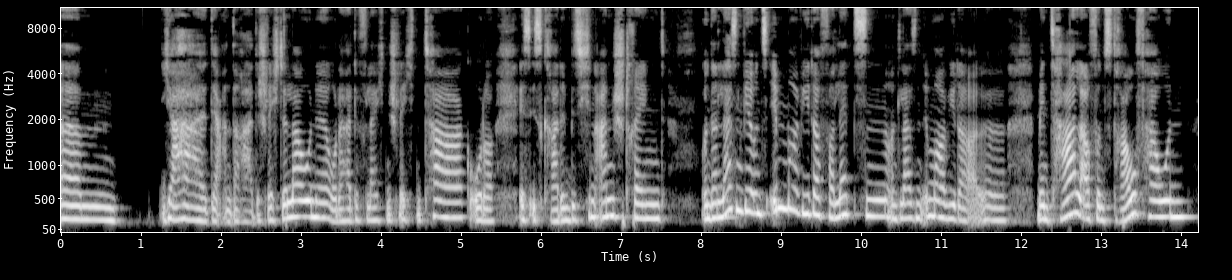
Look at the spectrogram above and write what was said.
Ähm, ja, der andere hatte schlechte Laune oder hatte vielleicht einen schlechten Tag oder es ist gerade ein bisschen anstrengend. Und dann lassen wir uns immer wieder verletzen und lassen immer wieder äh, mental auf uns draufhauen,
